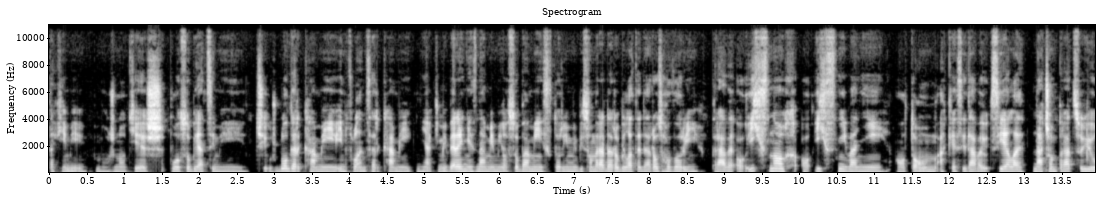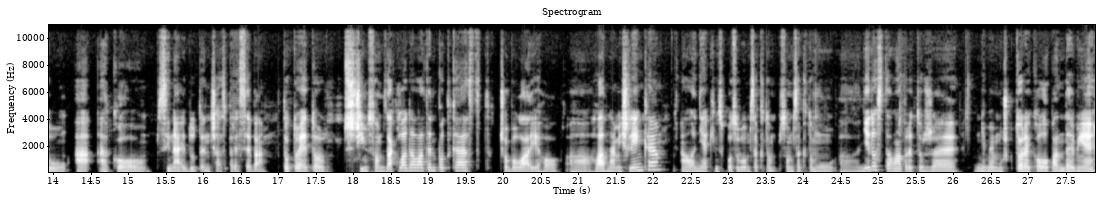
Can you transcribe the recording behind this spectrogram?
takými možno tiež pôsobiacimi či už blogerkami, influencerkami, nejakými verejne známymi osobami, s ktorými by som rada robila teda rozhovory práve o ich snoch, o ich snívaní, o tom, aké si dávajú ciele, na čom pracujú a ako si nájdu ten čas pre seba toto je to, s čím som zakladala ten podcast, čo bola jeho uh, hlavná myšlienka, ale nejakým spôsobom sa k tomu, som sa k tomu uh, nedostala, pretože neviem už ktoré kolo pandémie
